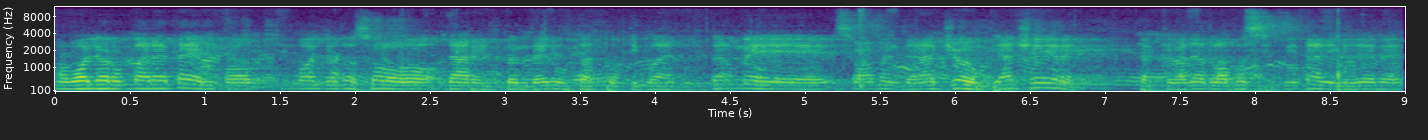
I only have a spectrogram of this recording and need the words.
voglio rubare tempo, voglio solo dare il benvenuto a tutti quanti. Per me è solamente una gioia, un piacere perché mi ha dato la possibilità di vedere,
